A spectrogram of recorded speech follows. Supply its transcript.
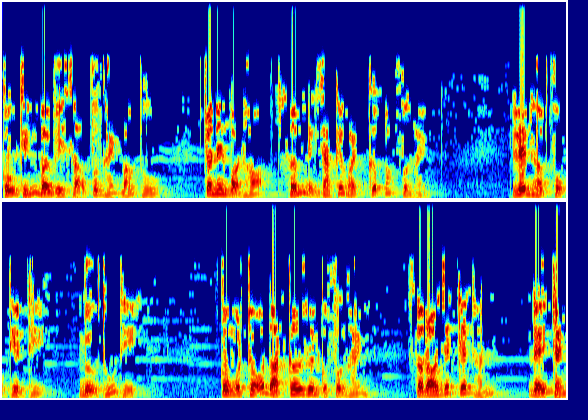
Cũng chính bởi vì sợ Phương Hành báo thù, Cho nên bọn họ sớm định ra kế hoạch cướp bóc Phương Hành. Liên hợp Phụng Thiên Thị, Ngự Thú Thị, Cùng một chỗ đoạt cơ duyên của Phương Hành sau đó giết chết hắn, Để tránh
